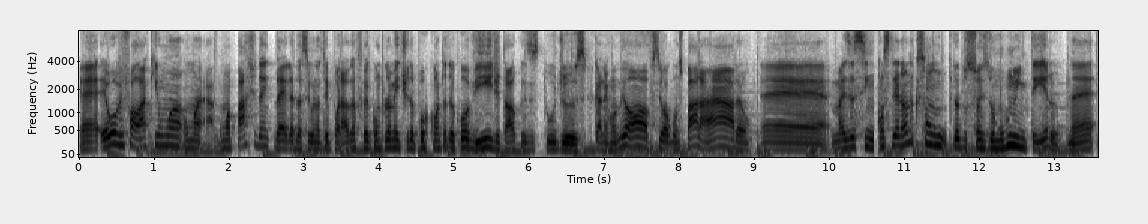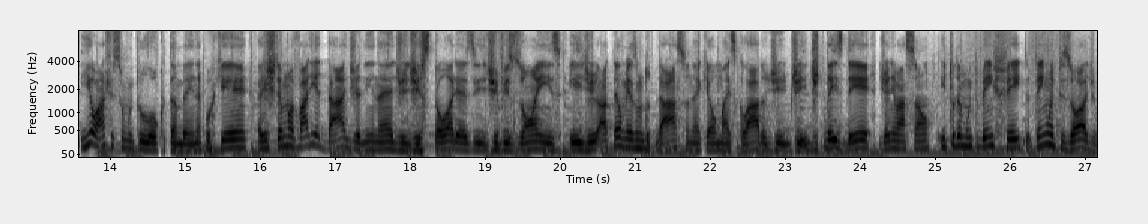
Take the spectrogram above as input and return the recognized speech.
É, eu ouvi falar que uma, uma, uma parte da entrega da segunda temporada foi comprometida por conta do Covid e tal, que os estúdios ficaram em home office, alguns pararam. É, mas assim, considerando que são produções do mundo inteiro, né? E eu acho isso muito louco também, né? Porque a gente tem uma variedade ali, né? De, de histórias e de visões e de até o mesmo do Daço, né? Que é o mais claro, de, de, de 3D, de animação. E tudo é muito bem feito. Tem um episódio,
